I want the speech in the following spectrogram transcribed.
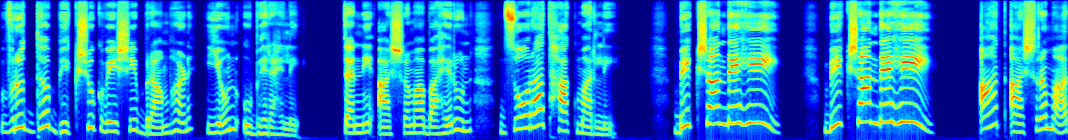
वृद्ध भिक्षुकवेशी ब्राह्मण येऊन उभे राहिले. त्यांनी आश्रमाबाहेरून जोरात हाक मारली. भिक्षांदेही! भिक्षांदेही! आत आश्रमात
